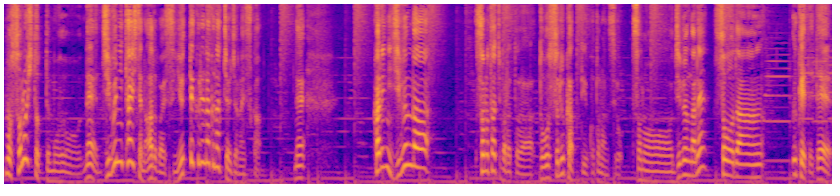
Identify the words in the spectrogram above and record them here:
もうその人ってもうね自分に対してのアドバイス言ってくれなくなっちゃうじゃないですか。ね。仮に自分がその立場だったらどうするかっていうことなんですよ。その自分がね相談受けてて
